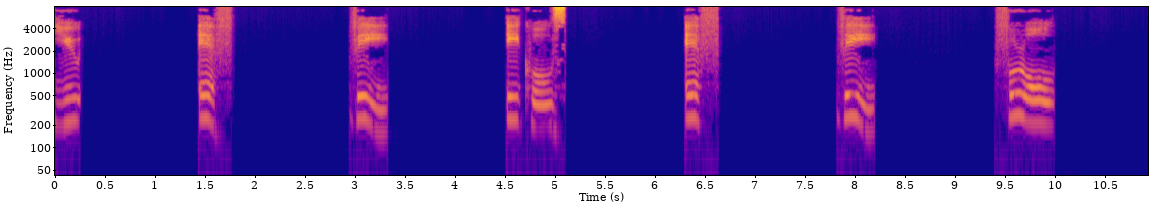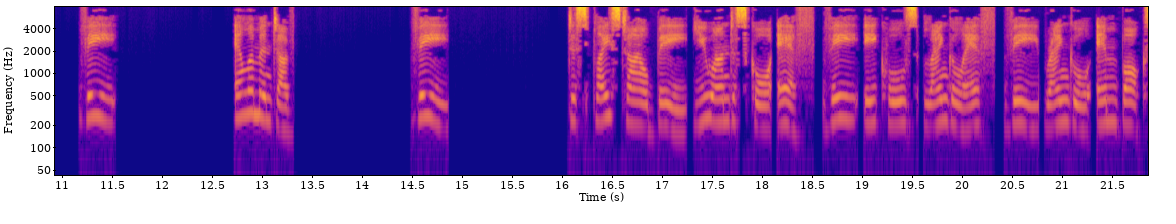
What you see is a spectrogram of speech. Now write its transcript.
u f v equals f v for all v element of v display style b u underscore f v equals Langle f v rangle m box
